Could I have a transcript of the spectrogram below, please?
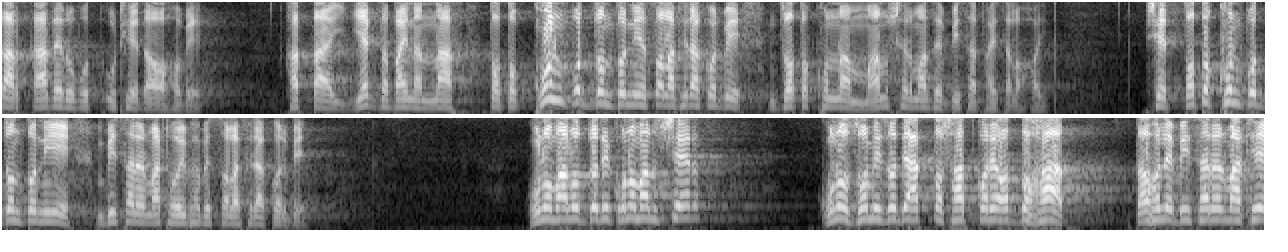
তার কাদের উপর উঠিয়ে দেওয়া হবে। হাত্তা ইয়াকজা বাইনার নাস, ততক্ষণ পর্যন্ত নিয়ে চলাফেরা করবে, যতক্ষণ না মানুষের মাঝে বিচার ফাইসালা হয়। সে ততক্ষণ পর্যন্ত নিয়ে বিচারের মাঠে ওইভাবে চলাফেরা করবে। কোনো মানুষ যদি কোনো মানুষের কোনো জমি যদি আত্মসাৎ করে অর্ধ হাত, তাহলে বিচারের মাঠে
